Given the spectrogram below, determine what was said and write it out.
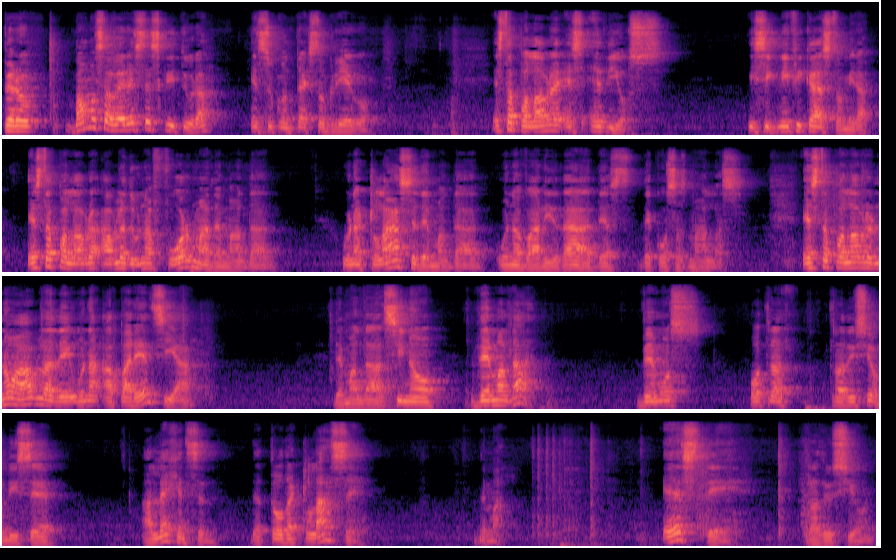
Pero vamos a ver esta escritura en su contexto griego. Esta palabra es edios y significa esto, mira, esta palabra habla de una forma de maldad, una clase de maldad, una variedad de, cosas malas. Esta palabra no habla de una apariencia de maldad, sino de maldad. Vemos otra tradición, dice, aléjense de toda clase de mal. Esta traducción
